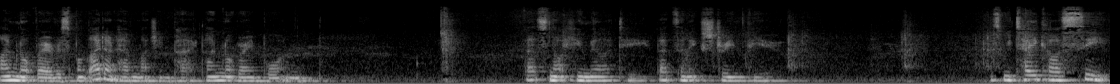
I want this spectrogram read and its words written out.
I'm not very responsible. I don't have much impact. I'm not very important. That's not humility, that's an extreme view. As we take our seat,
